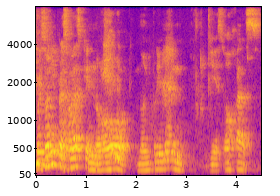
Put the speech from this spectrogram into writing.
Pues son impresoras que no, no imprimen 10 hojas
